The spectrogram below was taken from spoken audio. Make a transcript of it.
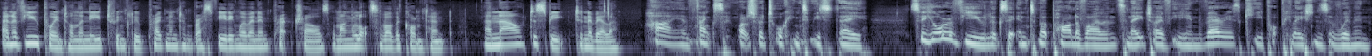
and a viewpoint on the need to include pregnant and breastfeeding women in PrEP trials, among lots of other content. And now to speak to Nabila. Hi, and thanks so much for talking to me today. So, your review looks at intimate partner violence and HIV in various key populations of women.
